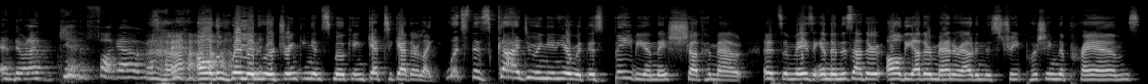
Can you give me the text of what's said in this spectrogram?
and they're like, get the fuck out. All the women who are drinking and smoking get together like, "What's this guy doing in here with this baby?" and they shove him out. It's amazing. And then this other all the other men are out in the street pushing the prams,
